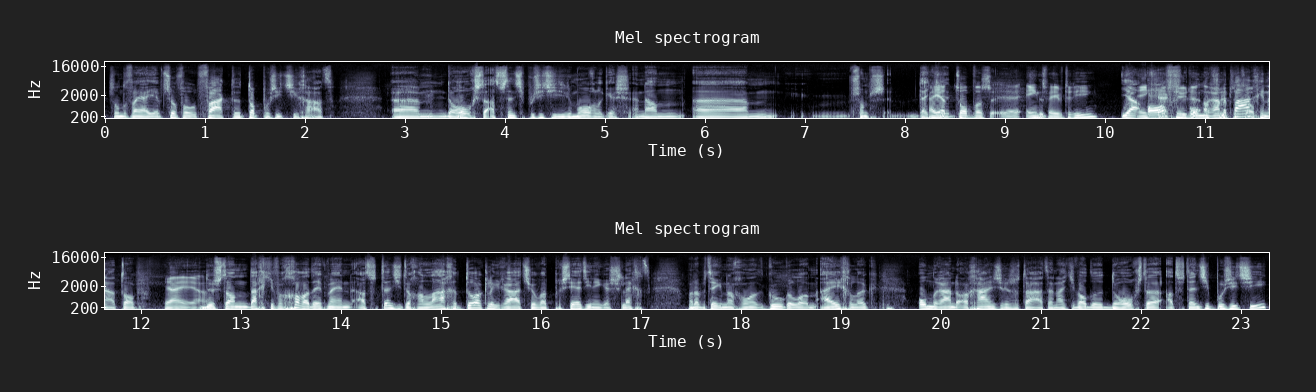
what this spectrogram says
stond van ja, je hebt zoveel vaak de toppositie gehad. Ehm, de hoogste advertentiepositie die er mogelijk is. En dan ehm, soms dat ja, je... ja, top was eh 1, 2 of 3. Ja, en of nu de onderaan de top. pagina top. Ja, ja, ja. Dus dan dacht je van, goh, wat heeft mijn advertentie toch een lage doorklikratio? Wat presteert één keer slecht? Maar dat betekent dan gewoon dat Google hem eigenlijk onderaan de organische resultaten. En dan had je wel de, de hoogste advertentiepositie.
